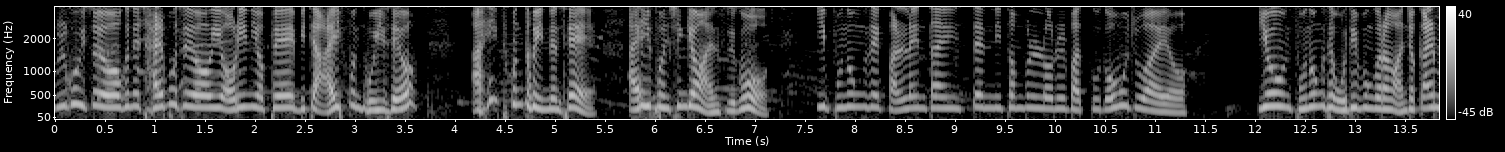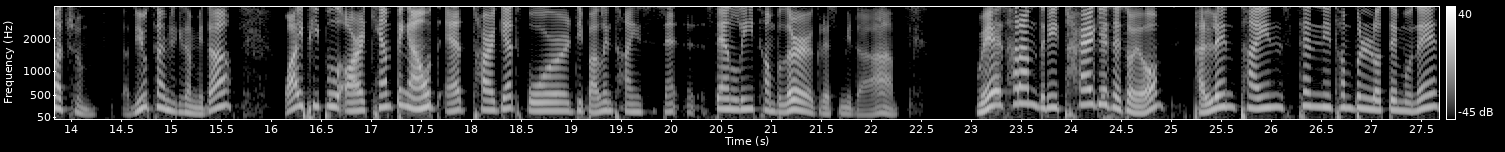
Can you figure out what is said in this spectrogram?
울고 있어요. 근데 잘 보세요. 이 어린이 옆에 밑에 아이폰 보이세요? 아이폰도 있는데 아이폰 신경 안 쓰고 이 분홍색 발렌타인 스탠리 텀블러를 받고 너무 좋아해요. 귀여운 분홍색 옷 입은 거랑 완전 깔맞춤. 자, 뉴욕타임스 기사입니다. Why people are camping out at Target for the Valentine Stanley Tumbler 그랬습니다. 왜 사람들이 타겟에서요 발렌타인 스탠리 텀블러 때문에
